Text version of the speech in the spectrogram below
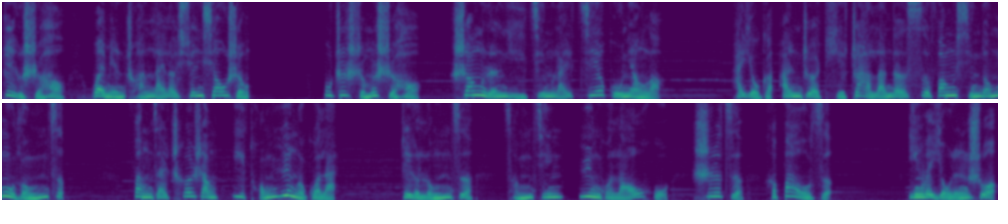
这个时候，外面传来了喧嚣声。不知什么时候，商人已经来接姑娘了，还有个安着铁栅栏的四方形的木笼子，放在车上一同运了过来。这个笼子曾经运过老虎、狮子和豹子，因为有人说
